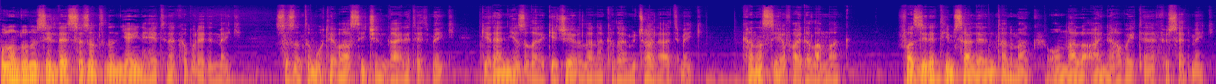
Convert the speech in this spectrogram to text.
Bulunduğunuz ilde sızıntının yayın heyetine kabul edilmek, sızıntı muhtevası için gayret etmek, gelen yazıları gece yarılarına kadar mütalaa etmek, kanasıya faydalanmak, fazilet timsallerini tanımak, onlarla aynı havayı teneffüs etmek,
